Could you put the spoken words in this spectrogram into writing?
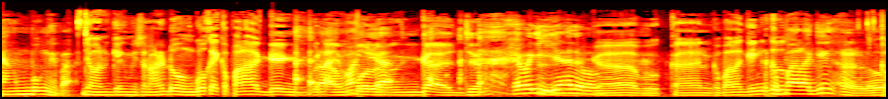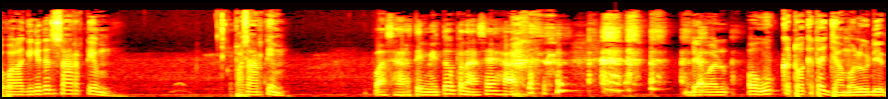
nyambung nih pak. Jangan geng Mr. Ari dong. Gue kayak kepala geng. Gue nampol iya? Enggak, anjir. Emang iya dong. Enggak, bukan. Kepala geng itu... Kepala geng elu. Kepala geng itu sartim. Pas sartim. Pas Hartim itu penasehat. Dewan Oh ketua kita Jamaludin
